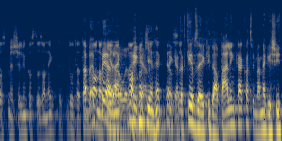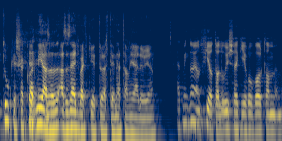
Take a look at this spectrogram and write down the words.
azt mesélünk azt az anekdotát. Hát vannak például, ilyenek, vannak igen, ilyenek igen, tehát képzeljük ide a pálinkákat, hogy már meg is ittuk, és akkor mi az az, az egy vagy két történet, ami előjön? Hát még nagyon fiatal újságíró voltam,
